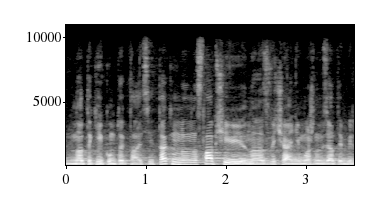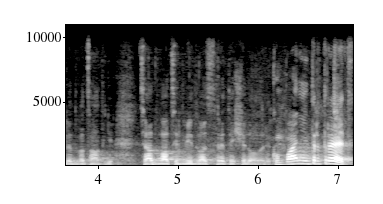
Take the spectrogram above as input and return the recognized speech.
на такій комплектації. Так, на, на слабшій, на звичайній можна взяти біля 20 Ця 22-23 тисячі доларів. Компанія Інтертрейд.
